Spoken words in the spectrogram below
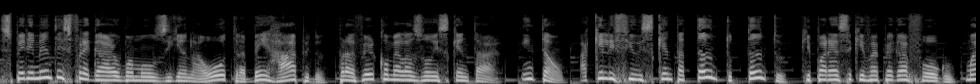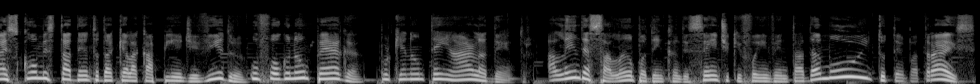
experimenta esfregar uma mãozinha na outra bem rápido para ver como elas vão esquentar. Então, aquele fio esquenta tanto, tanto, que parece que vai pegar fogo. Mas como está dentro daquela capinha de vidro, o fogo não pega, porque não tem ar lá dentro. Além dessa lâmpada incandescente que foi inventada há muito tempo atrás,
